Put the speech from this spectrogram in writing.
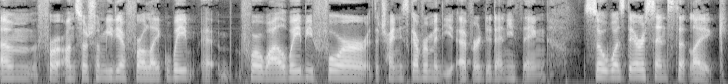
um, for on social media for like way for a while, way before the Chinese government ever did anything. So was there a sense that like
